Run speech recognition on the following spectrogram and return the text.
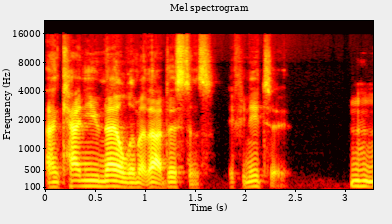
And can you nail them at that distance if you need to? Hmm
